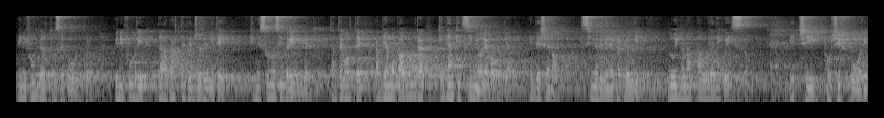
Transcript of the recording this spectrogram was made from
vieni fuori dal tuo sepolcro, vieni fuori dalla parte peggiore di te, che nessuno si prende. Tante volte abbiamo paura che neanche il Signore voglia, invece no, il Signore viene proprio lì, Lui non ha paura di questo e ci fa uscire fuori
